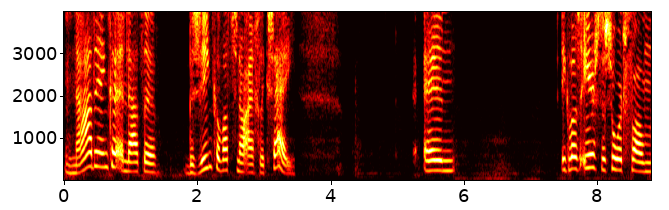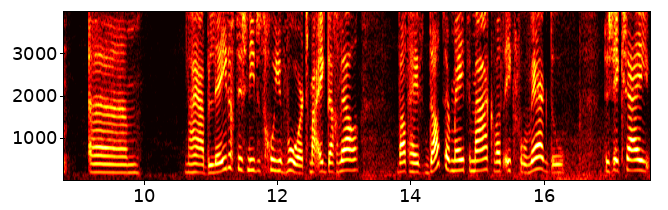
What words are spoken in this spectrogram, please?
nadenken en laten bezinken wat ze nou eigenlijk zei. En ik was eerst een soort van, um, nou ja, beledigd is niet het goede woord. Maar ik dacht wel, wat heeft dat ermee te maken wat ik voor werk doe? Dus ik zei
